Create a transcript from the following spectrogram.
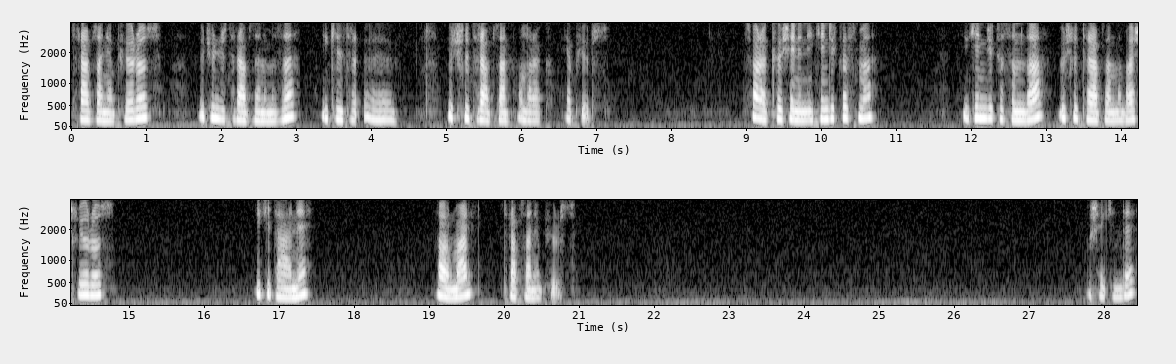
trabzan yapıyoruz. Üçüncü trabzanımızı ikili e, üçlü trabzan olarak yapıyoruz. Sonra köşenin ikinci kısmı ikinci kısımda üçlü trabzanla başlıyoruz. İki tane normal trabzan yapıyoruz. Bu şekilde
